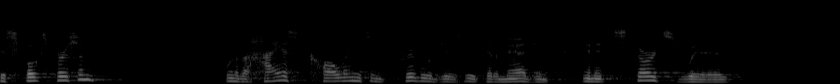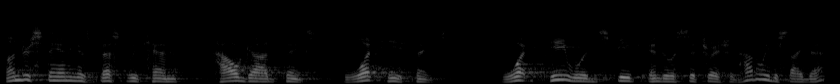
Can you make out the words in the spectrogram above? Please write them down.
his spokesperson? One of the highest callings and privileges we could imagine. And it starts with understanding as best we can how God thinks, what he thinks, what he would speak into a situation. How do we decide that?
